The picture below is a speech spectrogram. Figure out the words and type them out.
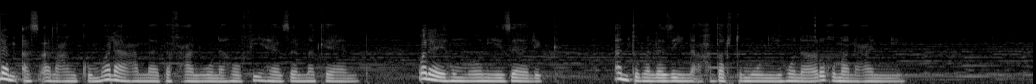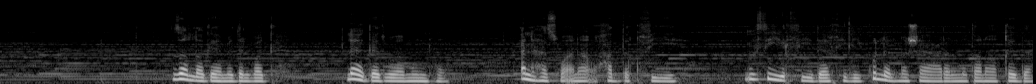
لم أسأل عنكم ولا عما تفعلونه في هذا المكان ولا يهمني ذلك. أنتم الذين أحضرتموني هنا رغما عني. ظل جامد الوجه. لا جدوى منه. ألهس وأنا أحدق فيه. يثير في داخلي كل المشاعر المتناقضة.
